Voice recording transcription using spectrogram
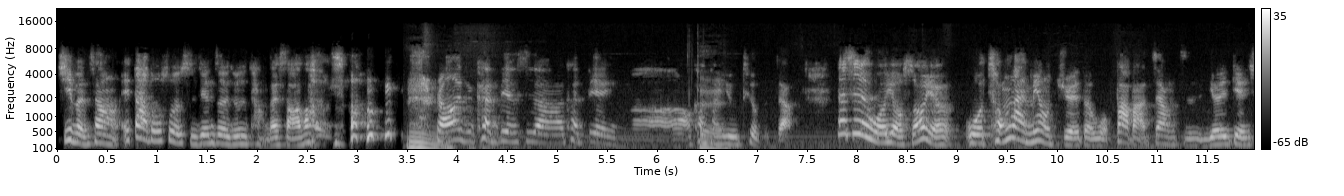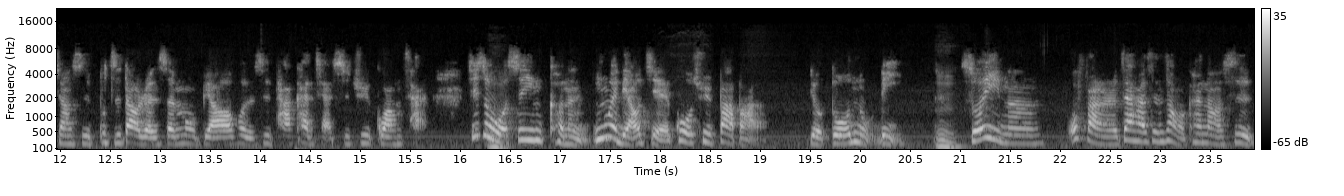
基本上，哎，大多数的时间真的就是躺在沙发上，嗯、然后一直看电视啊，看电影啊，然后看看 YouTube 这样。但是我有时候也，我从来没有觉得我爸爸这样子有一点像是不知道人生目标，或者是他看起来失去光彩。其实我是因可能因为了解过去爸爸有多努力。嗯，所以呢，我反而在他身上，我看到的是，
